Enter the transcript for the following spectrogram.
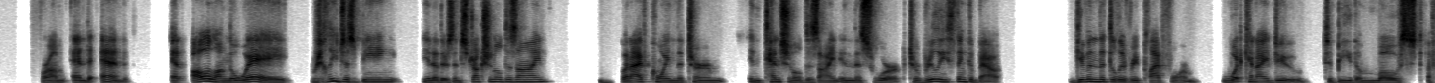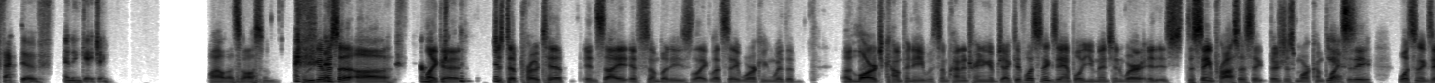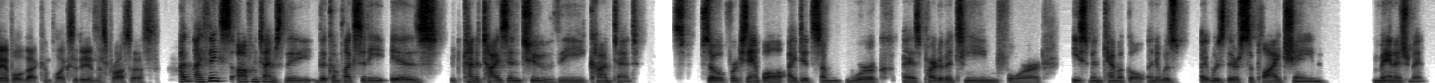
from end to end. And all along the way, really just being, you know, there's instructional design, but I've coined the term intentional design in this work to really think about given the delivery platform, what can I do to be the most effective and engaging. Wow, that's awesome. Can you give us a uh like a just a pro tip insight if somebody's like let's say working with a a large company with some kind of training objective what's an example you mentioned where it's the same process it, there's just more complexity yes. what's an example of that complexity in this process I, I think oftentimes the the complexity is kind of ties into the content so, for example, I did some work as part of a team for Eastman Chemical, and it was it was their supply chain management.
